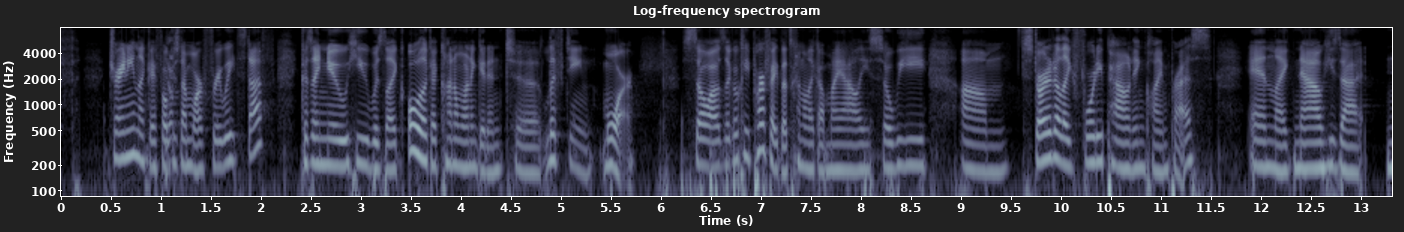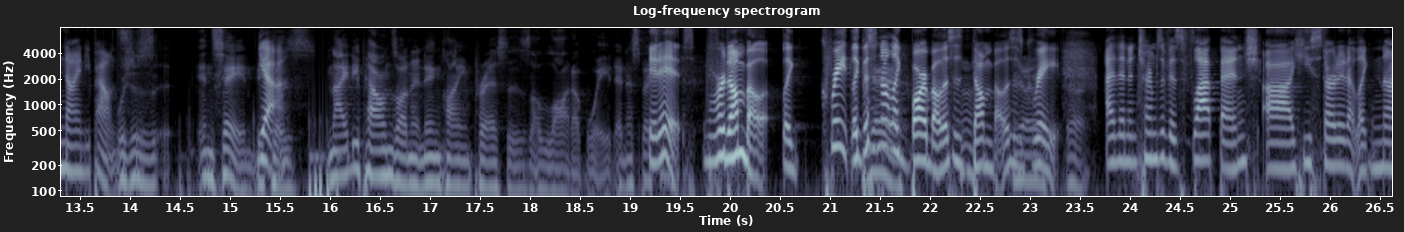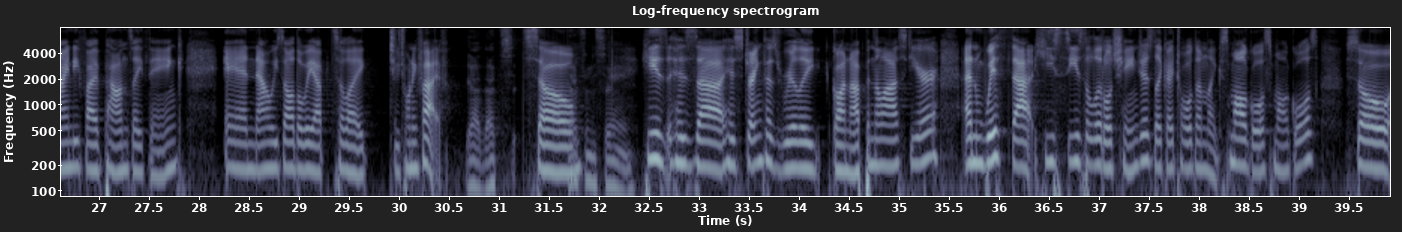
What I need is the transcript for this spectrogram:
training. Like I focused on more free weight stuff because I knew he was like, oh, like I kind of want to get into lifting more. So I was like, okay, perfect. That's kind of like up my alley. So we um, started at like 40 pound incline press, and like now he's at 90 pounds. which is insane Yeah. because 90 pounds on an incline press is a lot of weight and especially It is for dumbbell, like great. Like this is not yeah. like barbell. This is dumbbell. This is yeah, great. yeah. And then in terms of his flat bench, uh, he started at like 95 pounds, I think, and now he's all the way up to like 225. yeah that's So that's insane he's his uh, his strength has really gone up in the last year, and with that, he sees the little changes. Like I told him, like small goals, small goals. So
